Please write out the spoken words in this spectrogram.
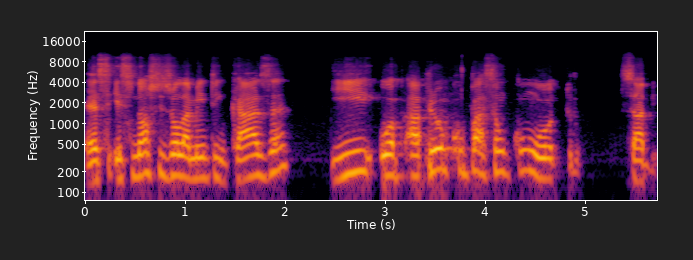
esse, esse nosso isolamento em casa e a preocupação com o outro sabe?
